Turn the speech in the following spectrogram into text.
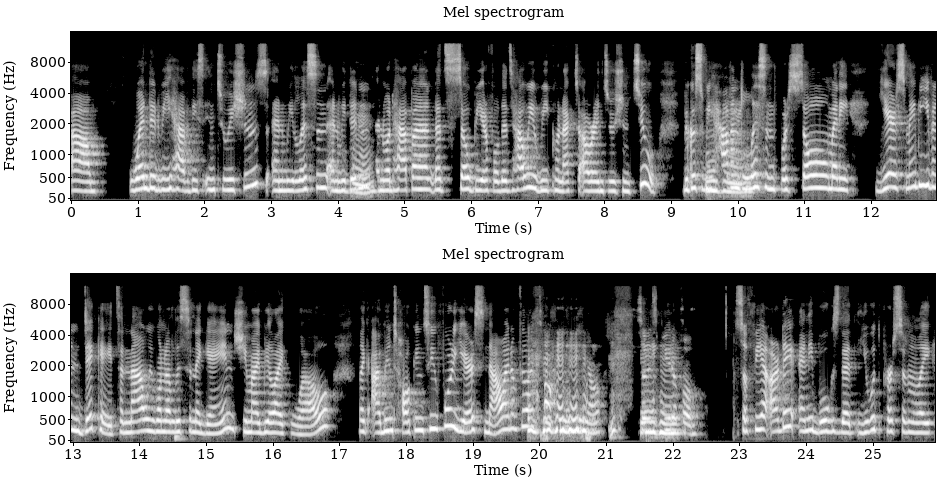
um when did we have these intuitions and we listened and we didn't? Mm-hmm. and what happened? That's so beautiful. That's how we reconnect to our intuition too because we mm-hmm. haven't listened for so many years maybe even decades and now we want to listen again. She might be like well like i've been talking to you for years. Now i don't feel like talking you know? So it's mm-hmm. beautiful Sophia, are there any books that you would personally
